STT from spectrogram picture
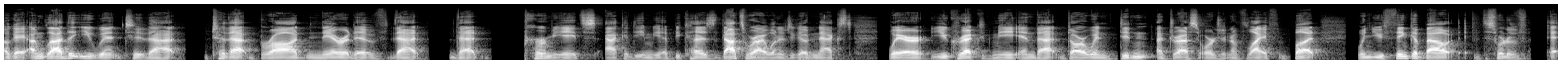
Okay, I'm glad that you went to that to that broad narrative that that permeates academia because that's where I wanted to go next where you corrected me in that Darwin didn't address origin of life but when you think about sort of eh,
